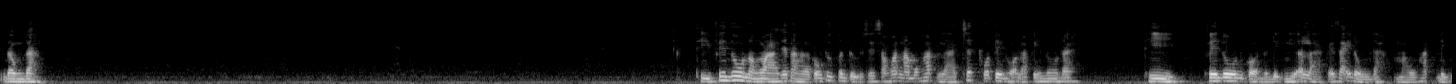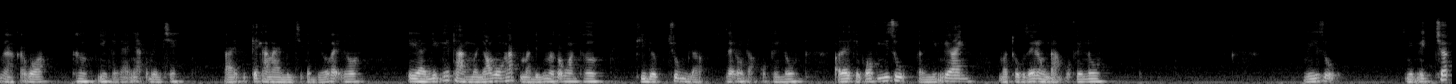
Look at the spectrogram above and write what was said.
Đồng đẳng. Thì phenol là ngoài cái thằng là công thức phân tử C6H5OH là chất có tên gọi là phenol đây thì phenol còn được định nghĩa là cái dãy đồng đẳng màu hắt đính vào carbon. Thơm, như thầy đã nhắc ở bên trên. Đấy, thì cái thằng này mình chỉ cần nhớ vậy thôi. Thì là những cái thằng mà nhóm OH mà đính vào carbon thơm thì được chung là dãy đồng đẳng của phenol. Ở đây thì có ví dụ là những cái anh mà thuộc dãy đồng đẳng của phenol. Ví dụ, những cái chất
